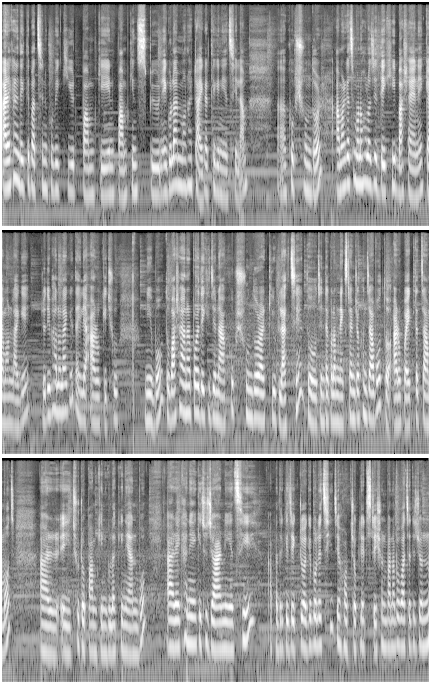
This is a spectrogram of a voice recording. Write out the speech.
আর এখানে দেখতে পাচ্ছেন খুবই কিউট পাম্পকিন পাম্পকিন স্পুন এগুলো আমি মনে হয় টাইগার থেকে নিয়েছিলাম। খুব সুন্দর। আমার কাছে মনে হলো যে দেখি, বাসায় এনে কেমন লাগে। যদি ভালো লাগে তাইলে আরও কিছু নিব। তো বাসায় আনার পরে দেখি যে না, খুব সুন্দর আর কিউট লাগছে। তো চিন্তা করলাম নেক্সট টাইম যখন যাব, তো আরও কয়েকটা চামচ আর এই ছোটো পামকিনগুলো কিনে আনব। আর এখানে কিছু জার নিয়েছি। আপনাদেরকে যে একটু আগে বলেছি যে হট চকলেট স্টেশন বানাবো বাচ্চাদের জন্য।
